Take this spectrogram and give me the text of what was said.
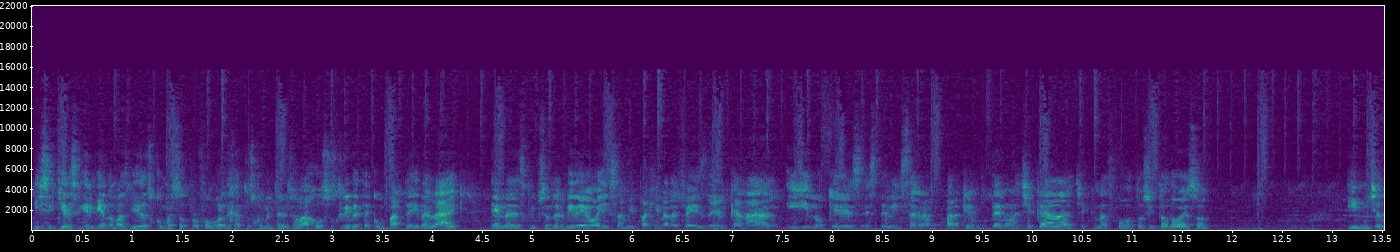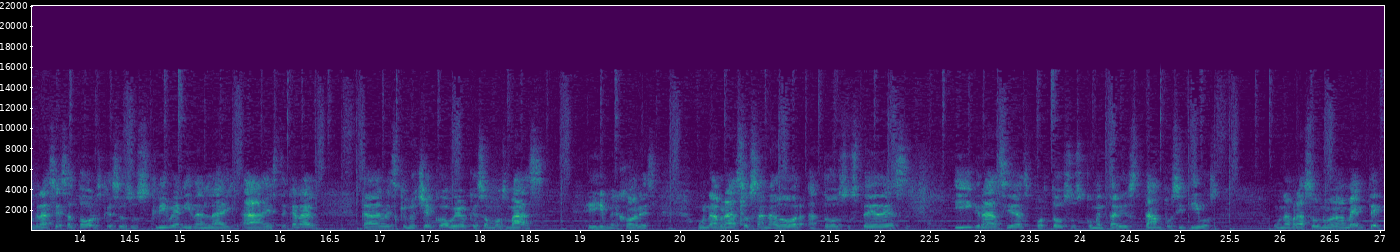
Y si quieres seguir viendo más videos como estos, por favor deja tus comentarios abajo, suscríbete, comparte y da like. En la descripción del video ahí está mi página de Facebook del canal y lo que es este el Instagram para que den una checada, chequen las fotos y todo eso. Y muchas gracias a todos los que se suscriben y dan like a este canal. Cada vez que lo checo veo que somos más y mejores. Un abrazo sanador a todos ustedes y gracias por todos sus comentarios tan positivos. Un abrazo nuevamente,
